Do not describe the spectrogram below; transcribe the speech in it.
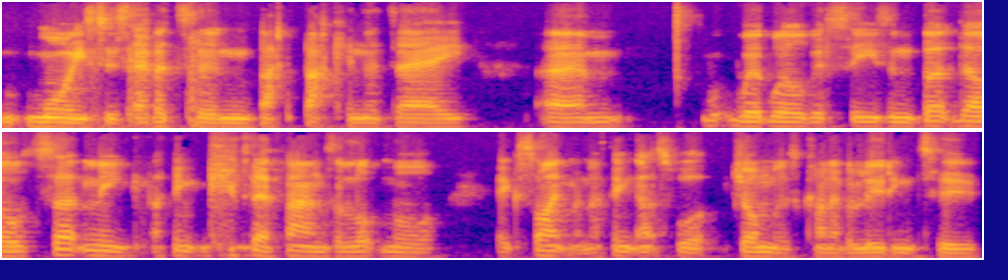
Moyes' Everton back back in the day um, will, will this season, but they'll certainly I think give their fans a lot more excitement. I think that's what John was kind of alluding to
